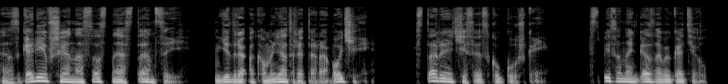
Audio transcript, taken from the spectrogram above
Сгоревшая насосная станция, гидроаккумуляторы-то рабочие, старые часы с кукушкой, списанный газовый котел,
